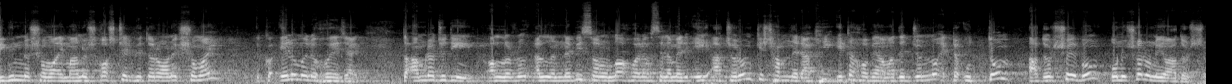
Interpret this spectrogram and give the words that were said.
বিভিন্ন সময় মানুষ কষ্টের ভেতরে অনেক সময় এলোমেলো হয়ে যায়। তো আমরা যদি আল্লাহ আল্লাহ নবী সাল্লামের এই আচরণকে সামনে রাখি, এটা হবে আমাদের জন্য একটা উত্তম আদর্শ এবং অনুসরণীয় আদর্শ।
